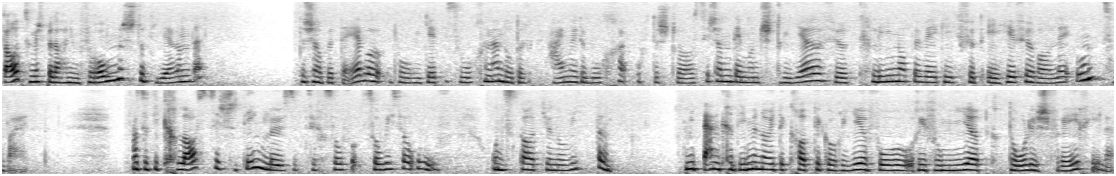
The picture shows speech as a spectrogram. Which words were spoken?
da, zum Beispiel da habe ich einen frommen Studierenden. Das ist aber der, der, jedes Wochenende oder einmal in der Woche auf der Straße ist am Demonstrieren für die Klimabewegung, für die Ehe für alle und so weiter. Also die klassischen Dinge lösen sich sowieso auf. Und es geht ja noch weiter. Wir denken immer noch in den Kategorien von reformiert, katholisch, Freikirche.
